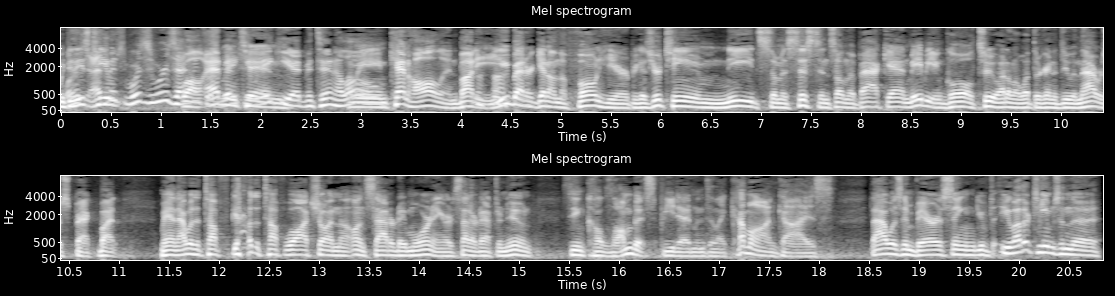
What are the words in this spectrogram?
I mean, do Where's these teams? Edmonton- where's- where's Well, Edmonton? Edmonton, Wakey, wakey, Edmonton, hello. I mean, Ken Holland, buddy, you better get on the phone here because your team needs some assistance on the back end, maybe in goal too. I don't know what they're going to do in that respect, but man, that was a tough that was a tough watch on uh, on Saturday morning or Saturday afternoon. Seeing Columbus beat Edmonton, like, come on, guys, that was embarrassing. You've you have other teams in the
